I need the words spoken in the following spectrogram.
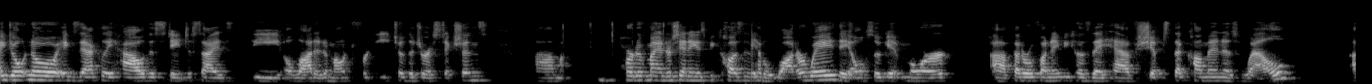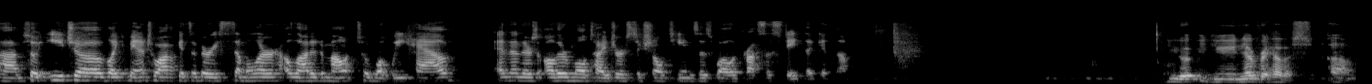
I don't know exactly how the state decides the allotted amount for each of the jurisdictions. Um, part of my understanding is because they have a waterway, they also get more uh, federal funding because they have ships that come in as well. Um, so each of like Manitowoc gets a very similar allotted amount to what we have. And then there's other multi-jurisdictional teams as well across the state that get them. You, you never have a, um,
